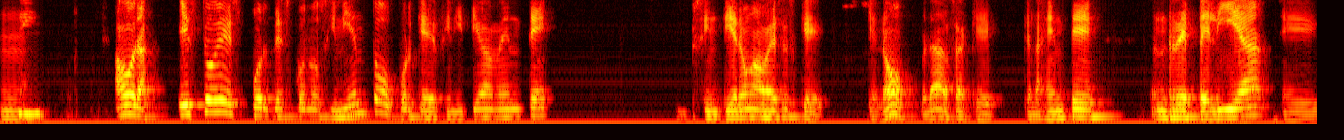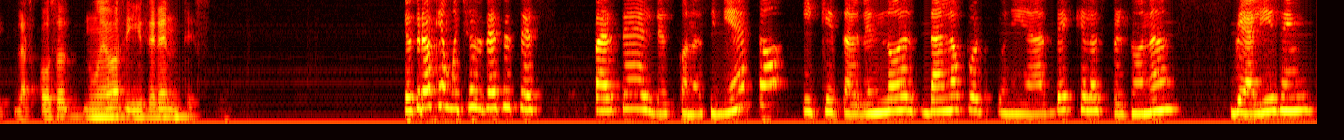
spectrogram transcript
Mm. Ahora, ¿esto es por desconocimiento o porque definitivamente sintieron a veces que, que no, ¿verdad? O sea, que que la gente repelía eh, las cosas nuevas y diferentes? Yo creo que muchas veces es parte del desconocimiento y que tal vez no dan la oportunidad de que las personas realicen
